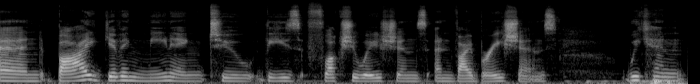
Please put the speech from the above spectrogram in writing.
And by giving meaning to these fluctuations and vibrations, we can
